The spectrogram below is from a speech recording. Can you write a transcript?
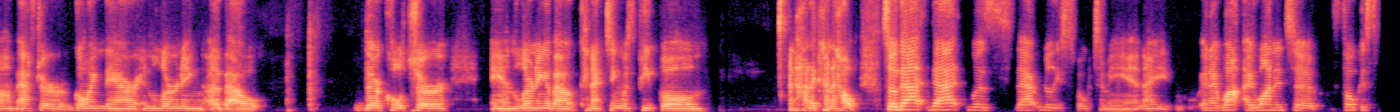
um, after going there and learning about their culture and learning about connecting with people and how to kind of help. So that that was that really spoke to me. And i and i want i wanted to focus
